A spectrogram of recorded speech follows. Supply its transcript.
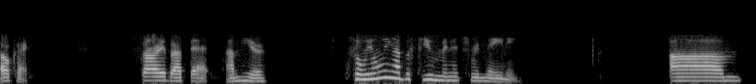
Okay. Sorry about that. I'm here. So we only have a few minutes remaining. Um,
